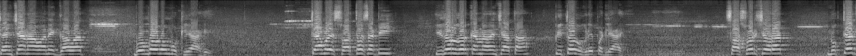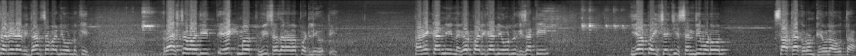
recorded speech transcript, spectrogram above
त्यांच्या नावाने गावात बोंबाबोंब उठली आहे. त्यामुळे स्वार्थासाठी इधर उधर करणाऱ्यांचे आता पितळ उघडे पडले आहे. सासवड शहरात नुकत्याच झालेल्या विधानसभा निवडणुकीत राष्ट्रवादीत एक मत वीस हजाराला पडले होते. अनेकांनी नगरपालिका निवडणुकीसाठी या पैशाची संधी म्हणून साठा करून ठेवला होता.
